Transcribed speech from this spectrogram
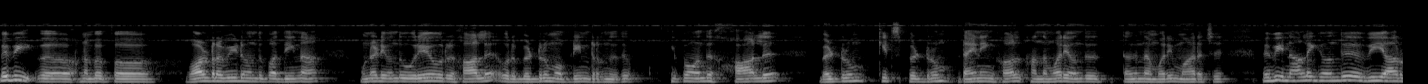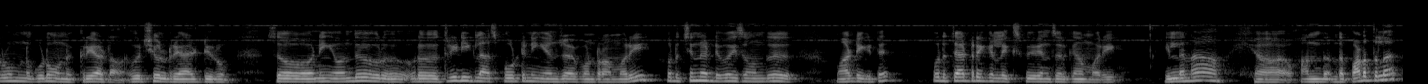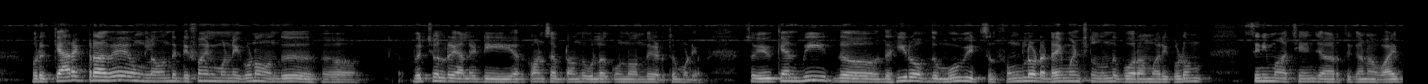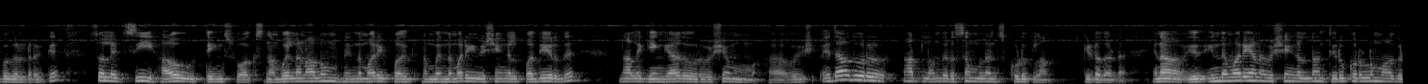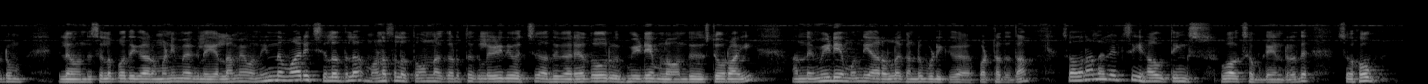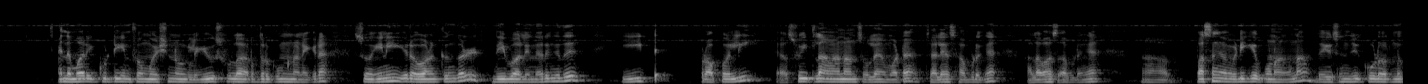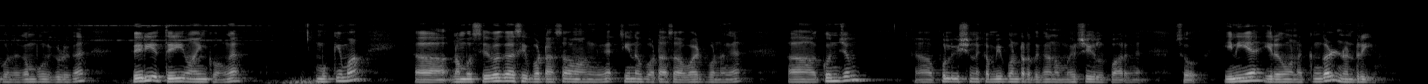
மேபி நம்ம இப்போ வாழ்கிற வீடு வந்து பார்த்திங்கன்னா முன்னாடி வந்து ஒரே ஒரு ஹாலு ஒரு பெட்ரூம் அப்படின்னு இருந்தது. இப்போ வந்து hall bedroom kids bedroom dining hall அந்த மாதிரி வந்து தகுந்த மாதிரி மாறுச்சு. மேபி நாளைக்கு வந்து விஆர் ரூம்னு கூட ஒன்று கிரியேட் ஆகும் விர்ச்சுவல் ரியாலிட்டி ரூம் ஸோ நீங்கள் வந்து ஒரு ஒரு த்ரீ டி கிளாஸ் போட்டு நீங்கள் என்ஜாய் பண்ணுற மாதிரி ஒரு சின்ன டிவைஸை வந்து மாட்டிக்கிட்டு ஒரு தேட்ரிக்கல் எக்ஸ்பீரியன்ஸ் இருக்க மாதிரி. இல்லைன்னா அந்த அந்த படத்தில் ஒரு கேரக்டராகவே உங்களை வந்து டிஃபைன் பண்ணி கூட வந்து விர்ச்சுவல் ரியாலிட்டி கான்செப்டை வந்து உள்ளே கொண்டு வந்து எடுத்த முடியும். So you can be the the hero of the movie itself உங்களோட டைமென்ஷன்லேருந்து போகிற மாதிரி கூட சினிமா சேஞ்ச் ஆகிறதுக்கான வாய்ப்புகள் இருக்குது so let see how things works நம்ம இல்லைனாலும் இந்த மாதிரி ப நம்ம இந்த மாதிரி விஷயங்கள் பதியிறது நாளைக்கு எங்கேயாவது ஒரு விஷயம் ஏதாவது ஒரு நாட்டில் வந்து ரிசம்பிளன்ஸ் கொடுக்கலாம். கிட்டத்தட்ட. ஏன்னா இந்த மாதிரியான விஷயங்கள் தான் திருக்குறளும் ஆகட்டும் இல்லை வந்து சிலப்பதிகார மணிமேகலை எல்லாமே வந்து இந்த மாதிரி சிலத்தில் மனசில் தோணுன கருத்துக்கள் எழுதி வச்சு அது வேறு ஏதோ ஒரு மீடியமில் வந்து ஸ்டோர் ஆகி அந்த மீடியம் வந்து யாரெல்லாம் கண்டுபிடிக்கப்பட்டது தான் ஸோ அதனால் let see how things works அப்படின்றது. ஸோ ஹோப் இந்த மாதிரி குட்டி இன்ஃபர்மேஷன் உங்களுக்கு யூஸ்ஃபுல்லாக இருந்திருக்கும்னு நினைக்கிறேன். ஸோ இனி இர வணக்கங்கள். தீபாவளி நெருங்குது. ஈட் ப்ராப்பர்லி ஸ்வீட்லாம் வேணான்னு சொல்லவே மாட்டேன். ஜாலியாக சாப்பிடுங்க. அளவாக சாப்பிடுங்க. பசங்க வெடிக்க போனாங்கன்னா தயவு செஞ்சு கூட இருந்து கொஞ்சம் கம்பெனி கொடுங்க. பெரிய திரி வாங்கிக்கோங்க. முக்கியமாக நம்ம சிவகாசி பட்டாசாக வாங்குங்க. சீன பட்டாசை அவாய்ட் பண்ணுங்கள் கொஞ்சம் பொல்யூஷனை கம்மி பண்ணுறதுக்கான முயற்சிகள் பாருங்கள் ஸோ இனிய இரவு வணக்கங்கள். நன்றி.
